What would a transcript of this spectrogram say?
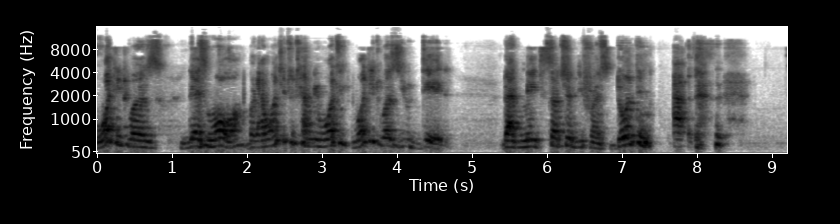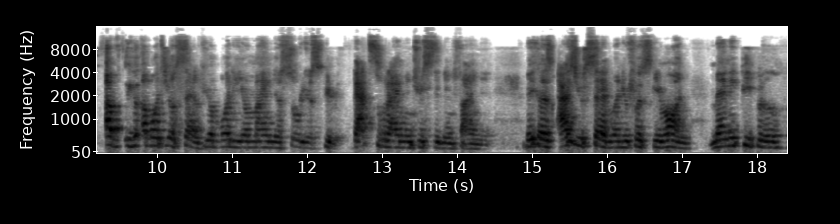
what it was. There's more, but I want you to tell me what it what it was you did that made such a difference. Don't think. Uh, about yourself, your body, your mind, your soul, your spirit. That's what I'm interested in finding. Because as you said when you first came on, many people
